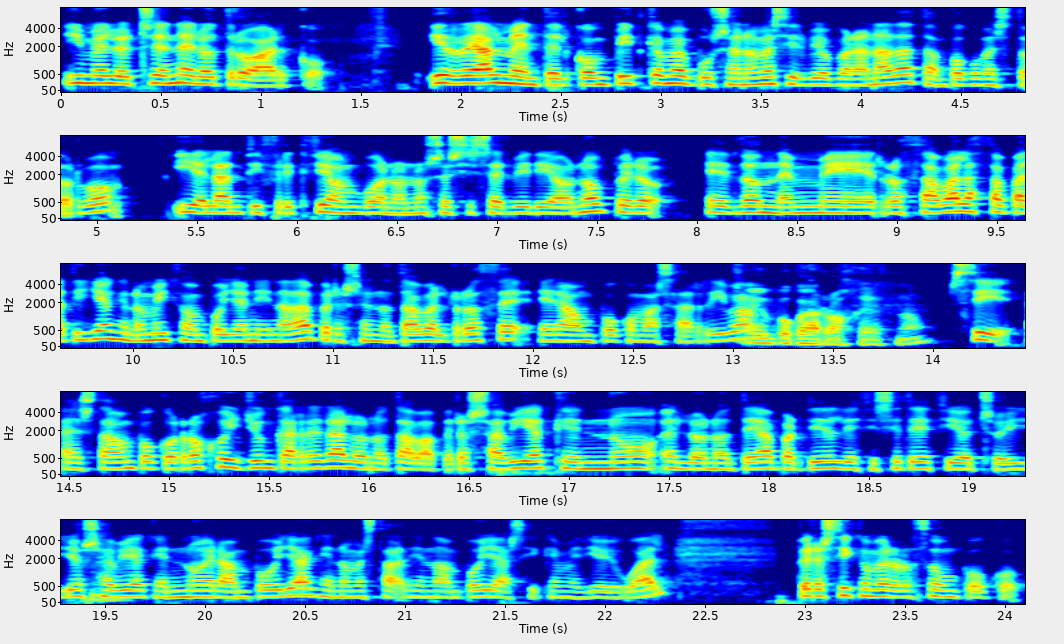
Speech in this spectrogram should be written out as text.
Y me lo eché en el otro arco. Y realmente el compit que me puse no me sirvió para nada, tampoco me estorbó. Y el antifricción, bueno, no sé si serviría o no, pero eh, donde me rozaba la zapatilla, que no me hizo ampolla ni nada, pero se notaba el roce, era un poco más arriba. Hay un poco de rojez, ¿no? Sí, estaba un poco rojo y yo en carrera lo notaba, pero sabía que no eh, lo noté a partir del 17-18 y yo sabía que no era ampolla, que no me estaba haciendo ampolla, así que me dio igual, pero sí que me rozó un poco.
